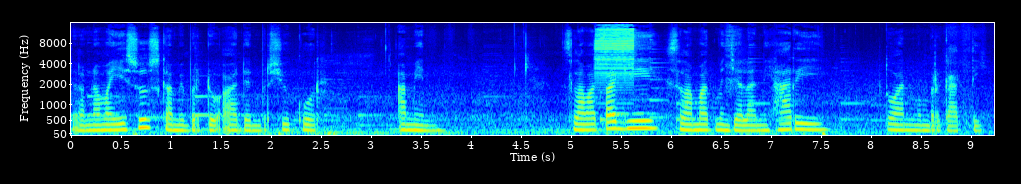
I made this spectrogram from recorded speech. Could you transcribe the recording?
Dalam nama Yesus kami berdoa dan bersyukur. Amin. Selamat pagi, selamat menjalani hari. Tuhan memberkati.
